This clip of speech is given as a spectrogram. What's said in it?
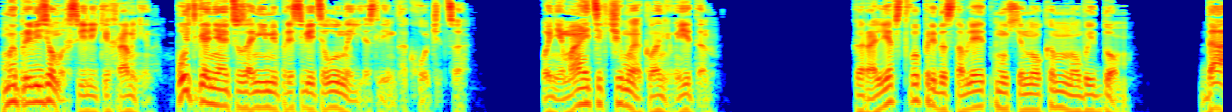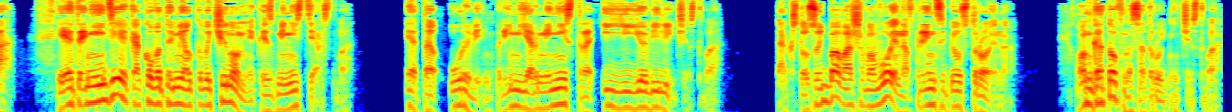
мы привезем их с великих равнин. Пусть гоняются за ними при свете луны, если им так хочется. Понимаете, к чему я клоню, Итан? Королевство предоставляет мухинокам новый дом. Да, и это не идея какого-то мелкого чиновника из министерства. Это уровень премьер-министра и ее величества. Так что судьба вашего воина в принципе устроена. Он готов на сотрудничество.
